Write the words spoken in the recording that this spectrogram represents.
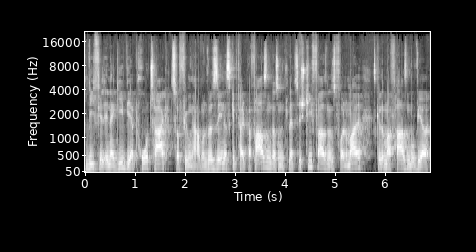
wie viel Energie wir pro Tag zur Verfügung haben. Und wir sehen, es gibt halt bei Phasen, das sind letztlich Tiefphasen, das ist voll normal. Es gibt immer Phasen, wo wir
